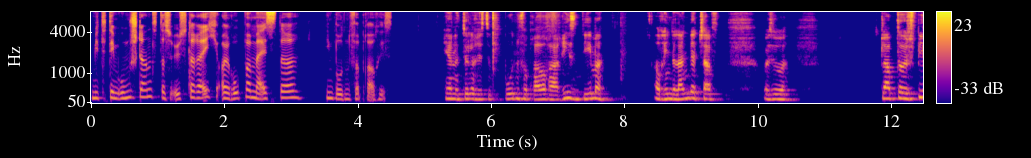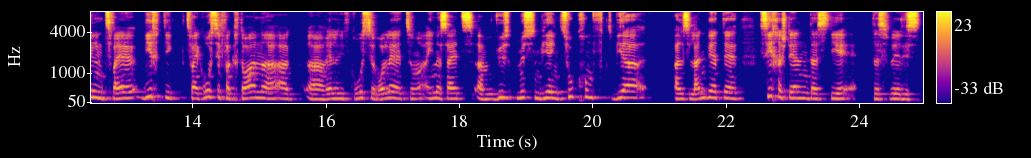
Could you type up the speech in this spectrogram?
mit dem Umstand, dass Österreich Europameister im Bodenverbrauch ist? Ja, natürlich ist der Bodenverbrauch ein Riesenthema, auch in der Landwirtschaft. Also glaube, da spielen zwei wichtig, zwei große Faktoren eine, eine relativ große Rolle. Zum einerseits ähm, müssen wir in Zukunft, wir als Landwirte sicherstellen, dass die, dass wir das,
